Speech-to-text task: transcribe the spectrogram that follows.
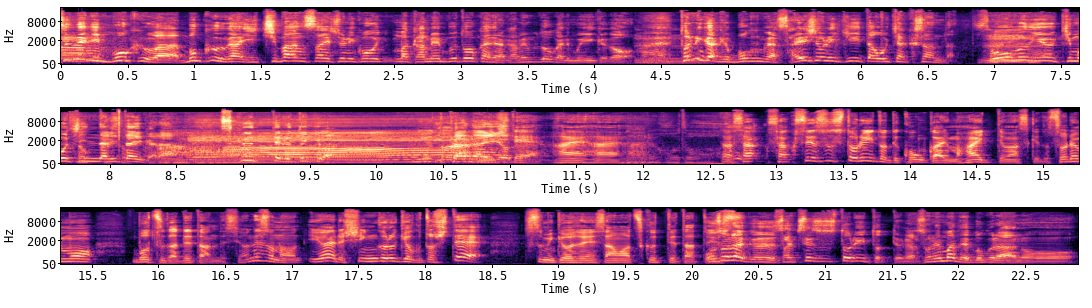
常に僕は僕が一番最初にこう、まあ、仮面舞踏会なら仮面舞踏会でもいいけど、とにかく僕が最初に聞いたお客さんだ、そういう気持ちになりたいから、作ってる時は行かないにしてはいはいはい。なるほど。ササクセスストリートって今回も入ってますけどそれもボツが出たんですよね。そのいわゆるシングル曲として堤京平さんは作ってたっていう。おそらくサクセスストリートっていうのはそれまで僕らあの、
